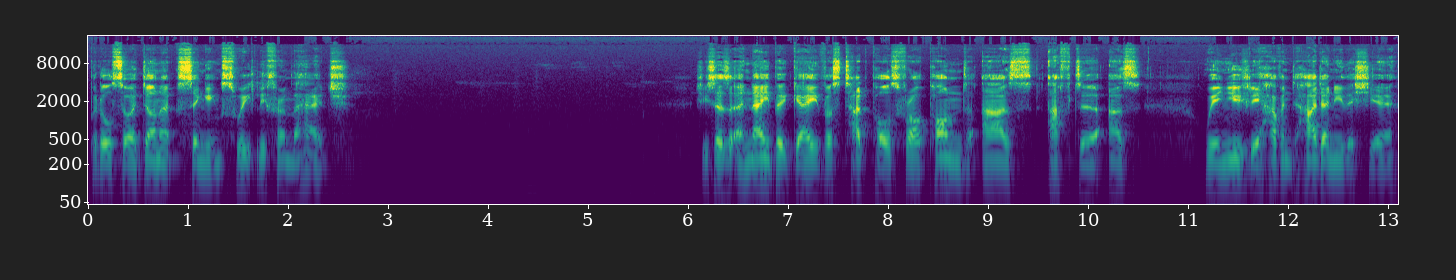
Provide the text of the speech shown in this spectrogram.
but also a dunnock singing sweetly from the hedge. She says a neighbour gave us tadpoles for our pond as after as we unusually haven't had any this year.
